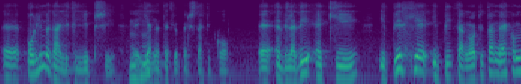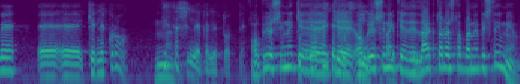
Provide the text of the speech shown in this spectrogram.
ε, πολύ μεγάλη θλίψη ε, για ένα τέτοιο περιστατικό. Ε, ε, δηλαδή εκεί υπήρχε η πιθανότητα να έχουμε και νεκρό. Τι ναι. θα συνέβαινε τότε; Ο οποίος είναι και, και, ο οποίος είναι και διδάκτορας στο Πανεπιστήμιο.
